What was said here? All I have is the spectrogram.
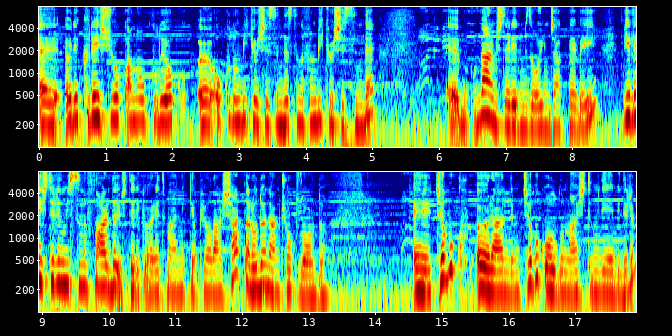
e, öyle kreş yok anaokulu yok e, okulun bir köşesinde sınıfın bir köşesinde e, vermişler elimize oyuncak bebeği. Birleştirilmiş sınıflarda üstelik öğretmenlik yapıyorlar. Şartlar o dönem çok zordu. E, çabuk öğrendim, çabuk olgunlaştım diyebilirim.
